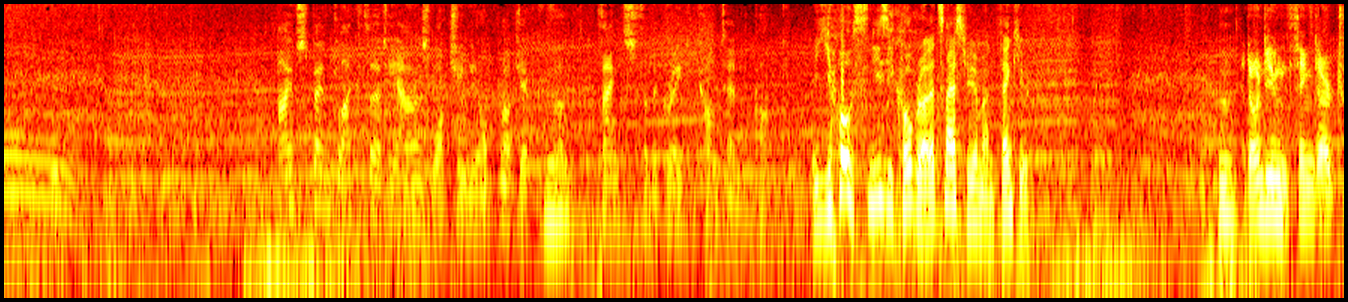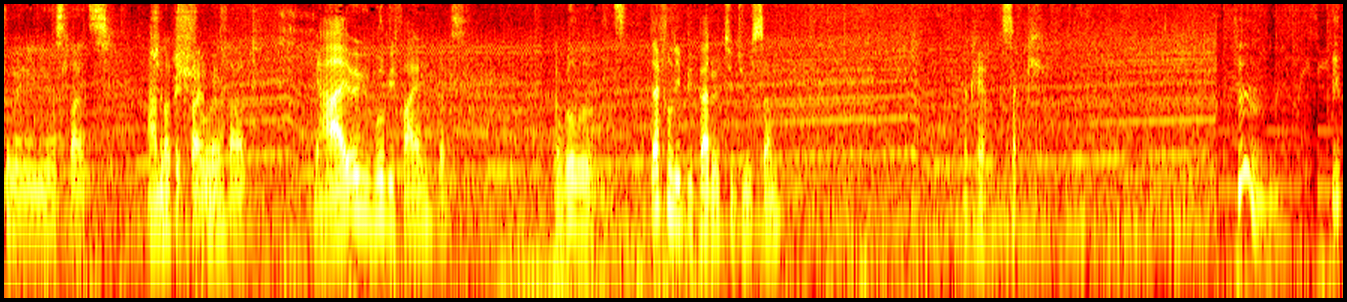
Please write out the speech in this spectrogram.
I've spent like 30 hours watching your project hmm. Vogue. Thanks for the great content, Pock. Yo, Sneezy Cobra, that's nice to hear, man. Thank you. I don't even think there are too many new slides. I'm Should not be sure. without. Yeah, it will be fine, but it will definitely be better to do some. Okay, suck. Hmm.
